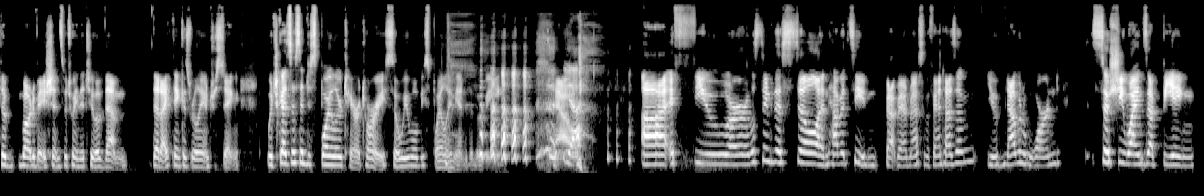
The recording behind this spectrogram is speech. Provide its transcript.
the motivations between the two of them that I think is really interesting, which gets us into spoiler territory. So we will be spoiling the end of the movie. now. Yeah. Uh, if you are listening to this still and haven't seen Batman Mask of the Phantasm, you've now been warned. So she winds up being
